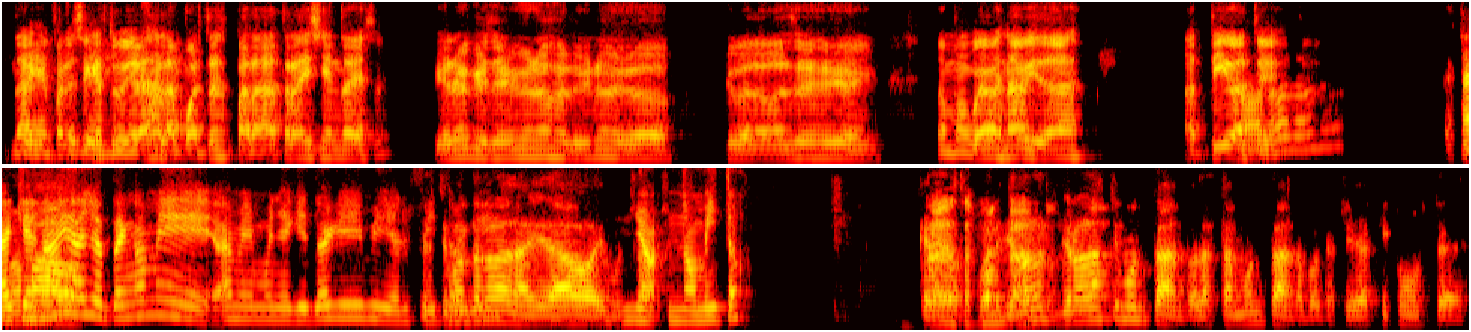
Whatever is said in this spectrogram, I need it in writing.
Nada, que parece que estuvieras a la sí. muerte parada atrás diciendo eso. Quiero que tengan una feliz Navidad. Que la pases bien. Mamá huevo, es Navidad. No, Actívate. no, no, no. Estoy Ay, que es mamado. Navidad, yo tengo a mi, a mi muñequito aquí, mi Yo elfito estoy montando aquí. la Navidad hoy, Yo, muchachos. no mito. creo. la estás Bueno, yo, no, yo la estoy montando, la están montando porque estoy aquí con ustedes.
